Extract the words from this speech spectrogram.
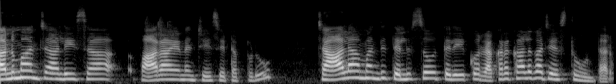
హనుమాన్ చాలీసా పారాయణం చేసేటప్పుడు చాలామంది తెలుసో తెలియకో రకరకాలుగా చేస్తూ ఉంటారు.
